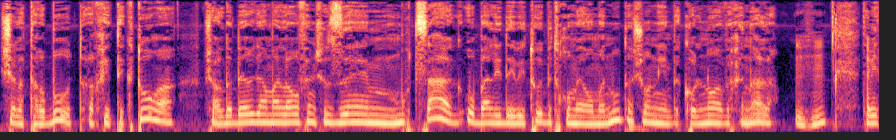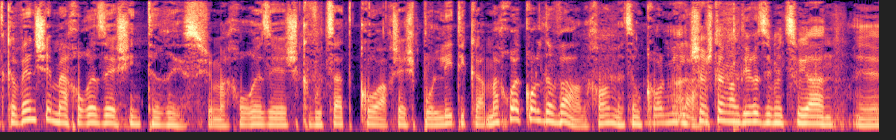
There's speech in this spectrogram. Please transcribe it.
של התרבות, ארכיטקטורה. אפשר לדבר גם על האופן שזה מוצג או בא לידי ביטוי בתחומי האומנות השונים, בקולנוע וכן הלאה. אתה מתכוון שמאחורי זה יש אינטרס, שמאחורי זה יש קבוצת כוח, שיש פוליטיקה, מאחורי כל דבר, נכון? בעצם כל מילה. אני חושב שאתה מגדיר את זה מצוין. אה,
